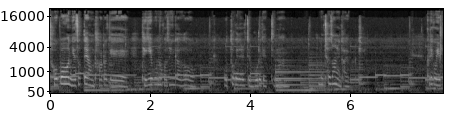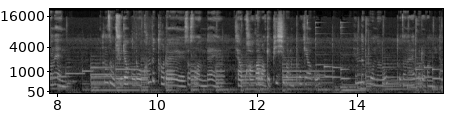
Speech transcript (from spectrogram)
저번 예석 때랑 다르게 대기 번호가 생겨서 어떻게 될지 모르겠지만 한번 최선을 다해볼게요. 그리고 이번엔 항상 주력으로 컴퓨터를 썼었는데 제가 과감하게 PC방을 포기하고 핸드폰으로 도전을 해보려고 합니다.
